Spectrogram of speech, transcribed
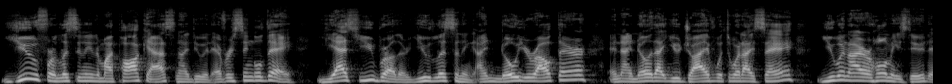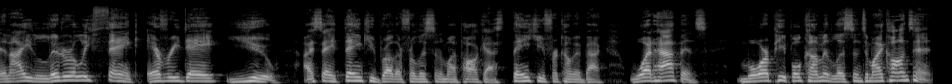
you for listening to my podcast, and I do it every single day. Yes, you, brother, you listening. I know you're out there, and I know that you jive with what I say. You and I are homies, dude. And I literally thank every day you. I say, thank you, brother, for listening to my podcast. Thank you for coming back. What happens? More people come and listen to my content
